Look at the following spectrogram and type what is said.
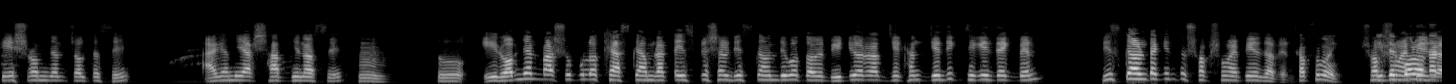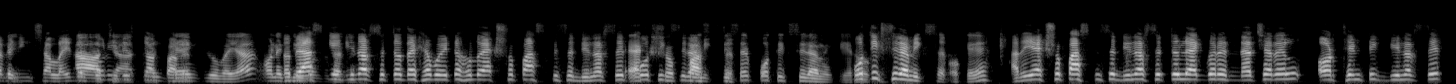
তেইশ রমজান চলতেছে আগামী আর সাত দিন আছে। হুম। তো এই রমজান মাস উপলক্ষে আজকে আমরা একটা স্পেশাল ডিসকাউন্ট দিব তবে ভিডিওর যেখান যেদিক থেকে দেখবেন ডিসকাউন্টটা কিন্তু সব সময় পেয়ে যাবেন। সবসময়? সব সময় সেট আর এই একশো পাঁচ পিসের ডিনার সেটটা হলো একবারে ন্যাচারাল অথেন্টিক ডিনার সেট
